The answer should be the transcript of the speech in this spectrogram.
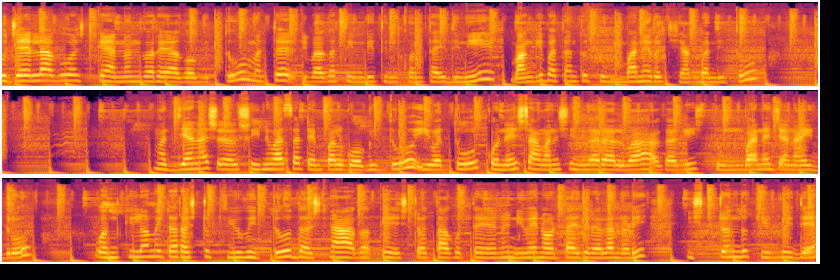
ಪೂಜೆ ಎಲ್ಲ ಆಗುವಷ್ಟಕ್ಕೆ ಹನ್ನೊಂದುವರೆ ಆಗೋಗಿತ್ತು. ಮತ್ತು ಇವಾಗ ತಿಂಡಿ ತಿಂದ್ಕೊತಾ ಇದ್ದೀನಿ. ವಾಂಗಿಭಾತ್ ಅಂತೂ ತುಂಬಾ ರುಚಿಯಾಗಿ ಬಂದಿತ್ತು. ಮಧ್ಯಾಹ್ನ ಶ್ರೀನಿವಾಸ ಟೆಂಪಲ್ಗೆ ಹೋಗಿದ್ದು. ಇವತ್ತು ಕೊನೆ ಶ್ರಾವಣ ಶನಿವಾರ ಅಲ್ವಾ? ಹಾಗಾಗಿ ತುಂಬಾ ಜನ ಇದ್ದರು ಒಂದು ಕಿಲೋಮೀಟರ್ ಅಷ್ಟು ಕ್ಯೂ ಇತ್ತು. ದರ್ಶನ ಆಗೋಕ್ಕೆ ಎಷ್ಟೊತ್ತಾಗುತ್ತೆ ಏನೋ ನೀವೇ ನೋಡ್ತಾ ಇದ್ದೀರಲ್ಲ ನೋಡಿ. ಇಷ್ಟೊಂದು ಕ್ಯೂ ಇದೆ.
